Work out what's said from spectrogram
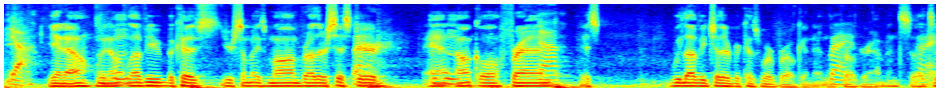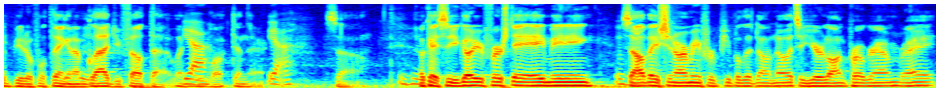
Yeah. You know, we don't love you because you're somebody's mom, brother, sister, aunt, uncle, friend. Mm-hmm. Yeah. It's we love each other because we're broken in the Right. program, and so it's a beautiful thing. And I'm mm-hmm. glad you felt that when Yeah. you walked in there. Yeah. So, mm-hmm. okay, so you go to your first AA meeting, mm-hmm. Salvation Army. For people that don't know, it's a year long program, right?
